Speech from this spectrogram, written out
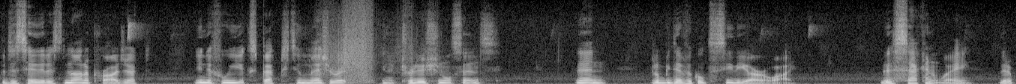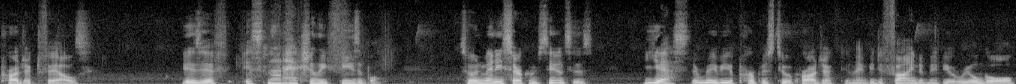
but to say that it's not a project, and if we expect to measure it in a traditional sense, then it'll be difficult to see the ROI. The second way that a project fails is if it's not actually feasible. So in many circumstances, yes, there may be a purpose to a project, it may be defined, it may be a real goal,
